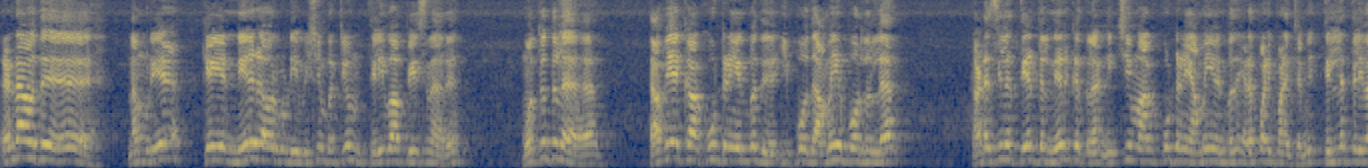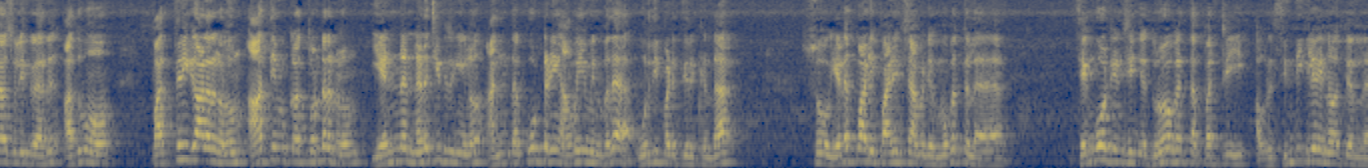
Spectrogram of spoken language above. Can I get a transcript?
ரெண்டாவது நம்முடைய கே. என். நேரு அவர்களுடைய விஷயம் பற்றியும் தெளிவாக பேசினார். மொத்தத்தில் தவேகா கூட்டணி என்பது இப்போது அமைய போகிறதில்ல கடைசியில் தேர்தல் நெருக்கத்தில் நிச்சயமாக கூட்டணி அமையும் என்பதை எடப்பாடி பழனிசாமி தெல்ல தெளிவாக சொல்லியிருக்கிறாரு. அதுவும் பத்திரிகையாளர்களும் அதிமுக தொண்டர்களும் என்ன நினைச்சிட்டு இருக்கீங்களோ அந்த கூட்டணி அமையும் என்பதை உறுதிப்படுத்தி இருக்கின்றார் ஸோ எடப்பாடி பழனிசாமியுடைய முகத்தில் செங்கோட்டையன் செஞ்ச துரோகத்தை பற்றி அவர் சிந்திக்கலே என்னவோ தெரியல.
